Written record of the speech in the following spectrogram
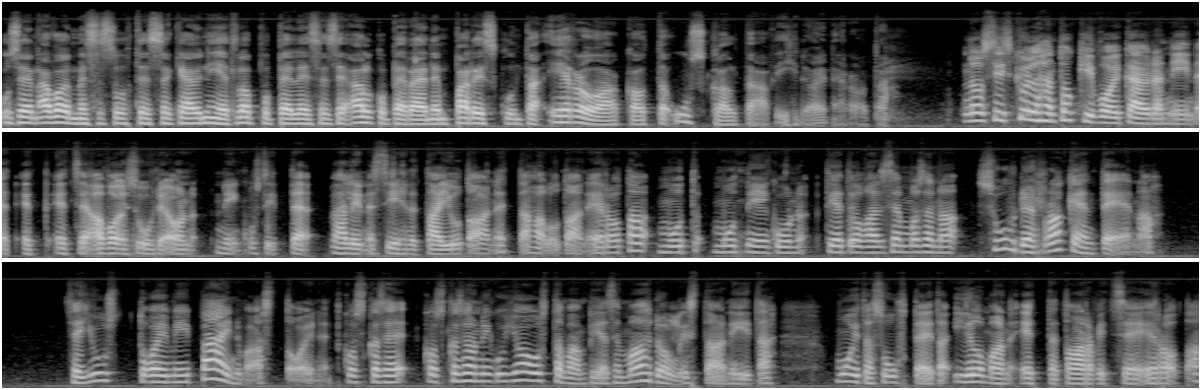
usein avoimessa suhteessa käy niin, että loppupeleissä se alkuperäinen pariskunta eroaa kautta uskaltaa vihdoin erota? No siis kyllähän toki voi käydä niin, että, että, että se avoin suhde on niin kuin sitten väline siihen, että tajutaan, että halutaan erota, mutta mut niin kuin tietynlainen semmoisena suhderakenteena se just toimii päinvastoin, koska se, koska se on niin kuin joustavampi ja se mahdollistaa niitä muita suhteita ilman, että tarvitsee erota.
